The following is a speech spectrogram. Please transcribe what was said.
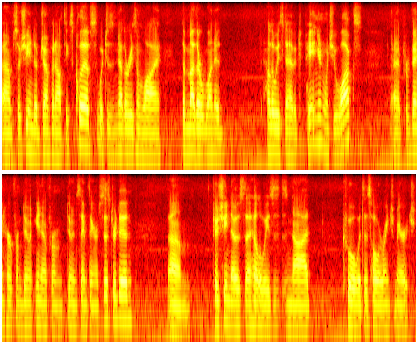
Um, so she ended up jumping off these cliffs which is another reason why the mother wanted Heloise to have a companion when she walks kind of prevent her from doing you know from doing the same thing her sister did. Because she knows that Heloise is not cool with this whole arranged marriage.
